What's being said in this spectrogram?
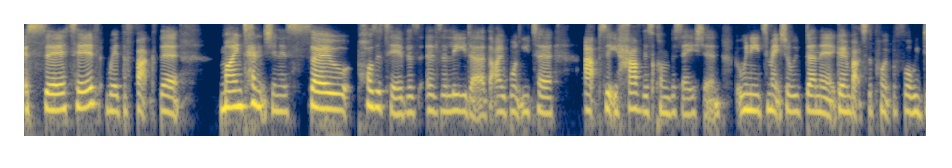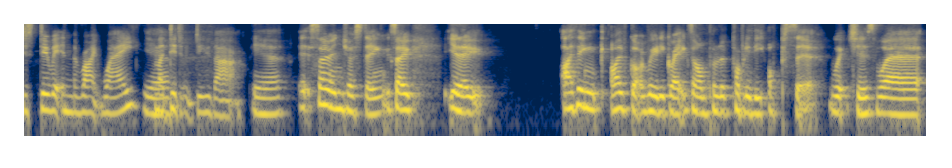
assertive with the fact that my intention is so positive as, as a leader that I want you to absolutely have this conversation, but we need to make sure we've done it. Going back to the point before, we just do it in the right way. Yeah. And I didn't do that. Yeah. It's so interesting. So, you know, I think I've got a really great example of probably the opposite, which is where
